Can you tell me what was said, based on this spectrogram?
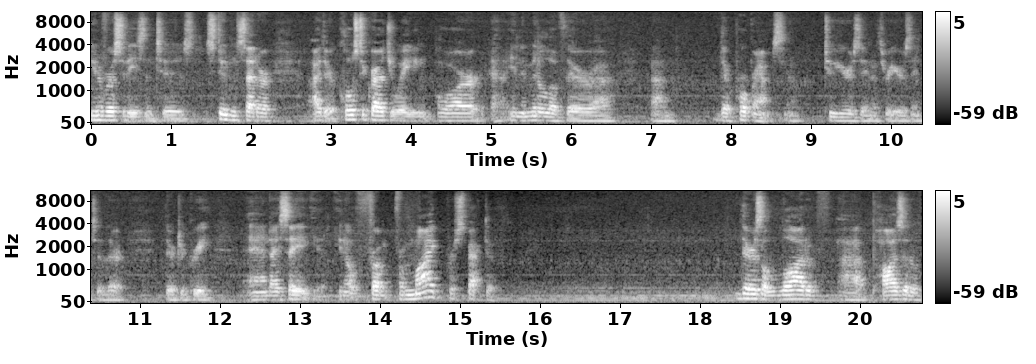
universities and to students that are either close to graduating or uh, in the middle of their, uh, um, their programs, you know, two years in or three years into their, their degree. And I say, you know, from, from my perspective, there's a lot of uh, positive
